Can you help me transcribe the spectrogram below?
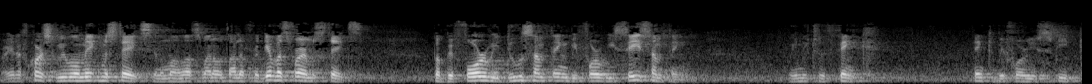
Right? Of course, we will make mistakes. And Allah subhanahu wa ta'ala forgive us for our mistakes. But before we do something, before we say something, we need to think. Think before you speak.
